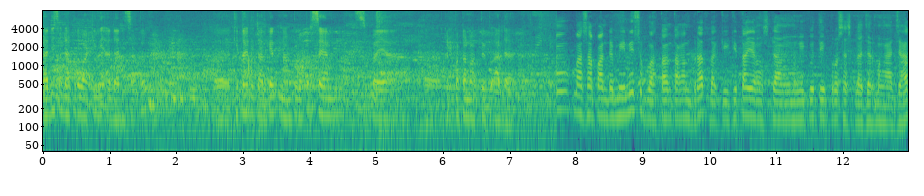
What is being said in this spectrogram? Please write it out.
tadi sudah terwakili ada di situ. Uh, kita ditarget 60% supaya uh, ketepatan waktu itu ada. Masa pandemi ini sebuah tantangan berat bagi kita yang sedang mengikuti proses belajar mengajar.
